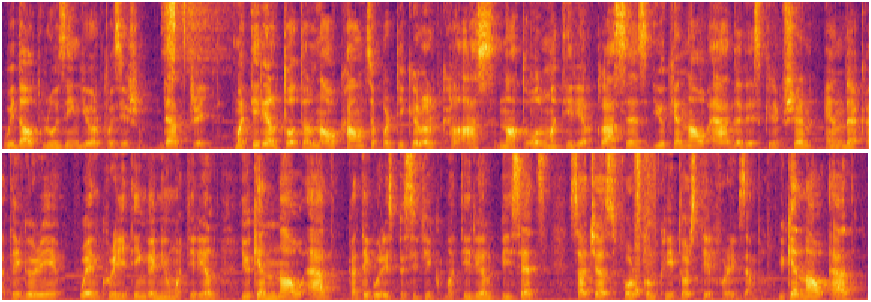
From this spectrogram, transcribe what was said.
without losing your position. That's great. Material total now counts a particular class, not all material classes. You can now add a description and a category when creating a new material. You can now add category specific material presets, such as for concrete or steel, for example. You can now add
